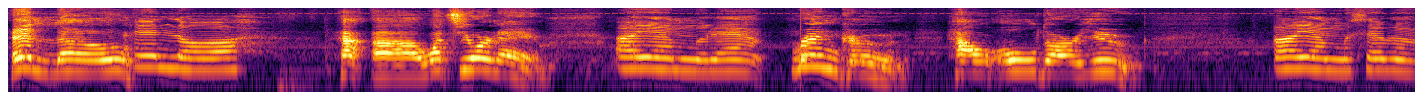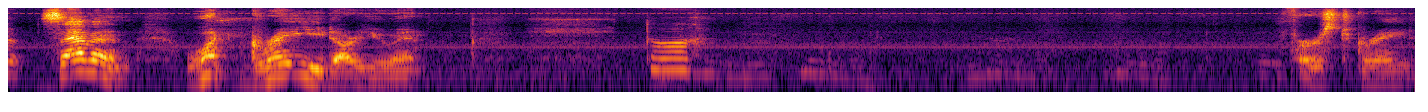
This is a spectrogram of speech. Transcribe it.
Hello. Hello, Ha, uh, what's your name? I am Ren. Renkun. How old are you? I am seven. Seven. What grade are you in? To First grade?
